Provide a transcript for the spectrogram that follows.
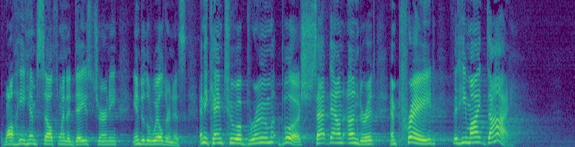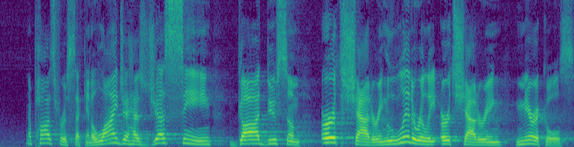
while he himself went a day's journey into the wilderness. And he came to a broom bush, sat down under it, and prayed that he might die. Now, pause for a second. Elijah has just seen God do some earth shattering, literally earth shattering miracles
